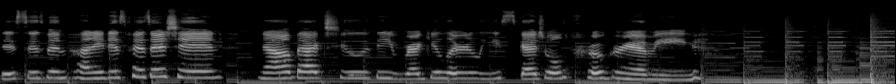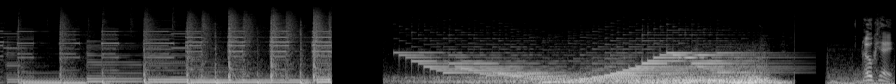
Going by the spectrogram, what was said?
This has been Punny Disposition. Now back to the regularly scheduled programming. Okay,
